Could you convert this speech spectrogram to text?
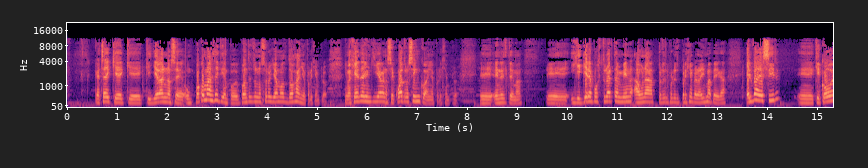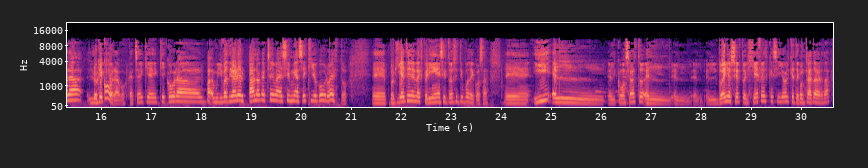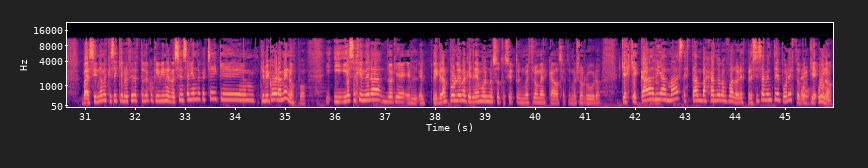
¿Cachai? Que, que, que llevan, no sé, un poco más de tiempo. Ponte tú, nosotros llevamos dos años, por ejemplo. Imagínate alguien que lleva, no sé, cuatro o cinco años, por ejemplo, eh, en el tema. eh, y que quiere postular también a una, por, por- por ejemplo, a la misma pega. Él va a decir eh, que cobra lo que cobra, pues, ¿cachai? Que, que cobra, y va a tirar el palo, ¿cachai? Va a decir, mira, sé que yo cobro esto. Eh, porque ya tiene la experiencia y todo ese tipo de cosas. Eh, y el, el, ¿cómo se llama esto? El, el, el, el dueño, ¿cierto? El jefe, qué sé yo, el que te contrata, ¿verdad? Va a decir, no, es que sé que prefiero a este loco que viene recién saliendo, ¿cachai? Que, que me cobra menos, po. Y, y, y eso genera lo que, el, el, el gran problema que tenemos nosotros, ¿cierto? En nuestro mercado, ¿cierto? En nuestro rubro, que es que cada día más están bajando los valores precisamente por esto, Sí. porque uno,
